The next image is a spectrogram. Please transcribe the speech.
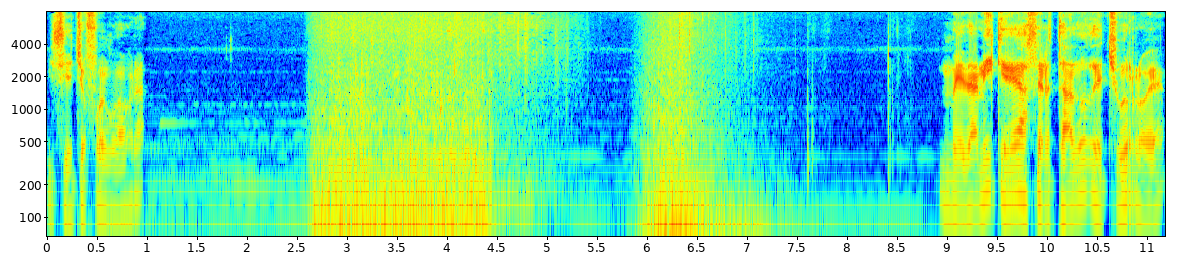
¿Y si echo fuego ahora? Me da a mí que he acertado de churro, ¿eh?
